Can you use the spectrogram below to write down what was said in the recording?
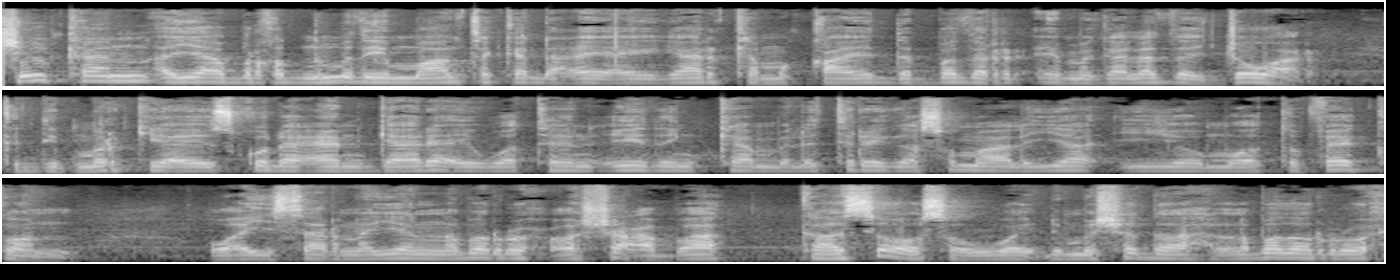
shilkan ayaa barqadnimadii maanta ka dhacay agagaarka maqaayadda badar ee magaalada jowhar. Kadib markii ay isku dhaceen gaari ay wateen ciidanka militariga soomaaliya iyo motofecon oo ay saarnaayeen laba ruux oo shacab ah kaasi oo sababay dhimashada labada ruux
